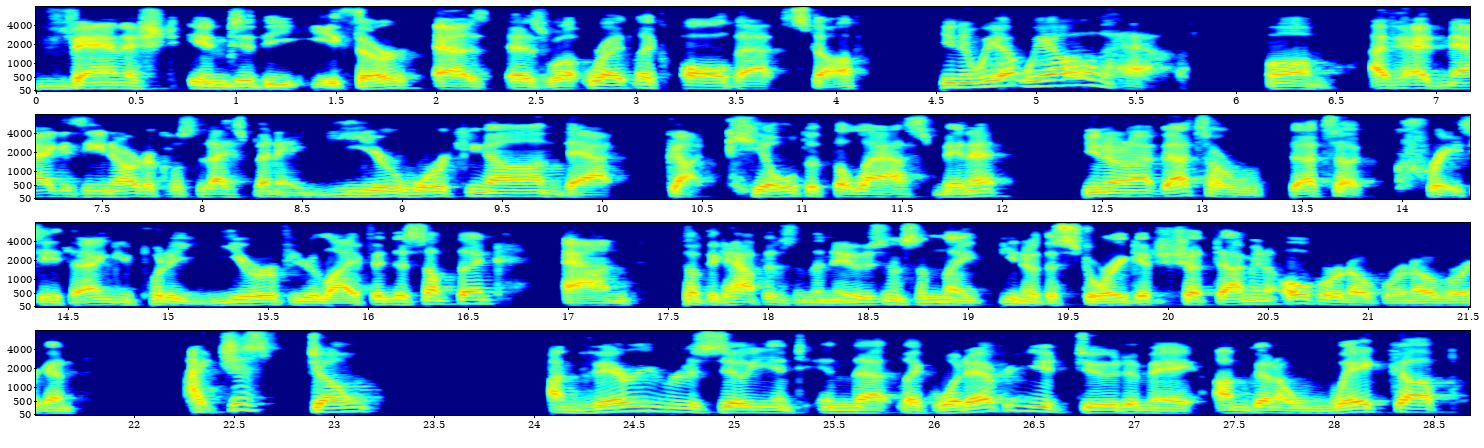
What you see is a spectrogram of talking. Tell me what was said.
vanished into the ether as as well right like all that stuff you know, we we all have. Um, I've had magazine articles that I spent a year working on that got killed at the last minute. You know, that's a that's a crazy thing. You put a year of your life into something, and something happens in the news, and suddenly, you know, the story gets shut down. I mean, over and over and over again. I just don't. I'm very resilient in that, like, whatever you do to me, I'm going to wake up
